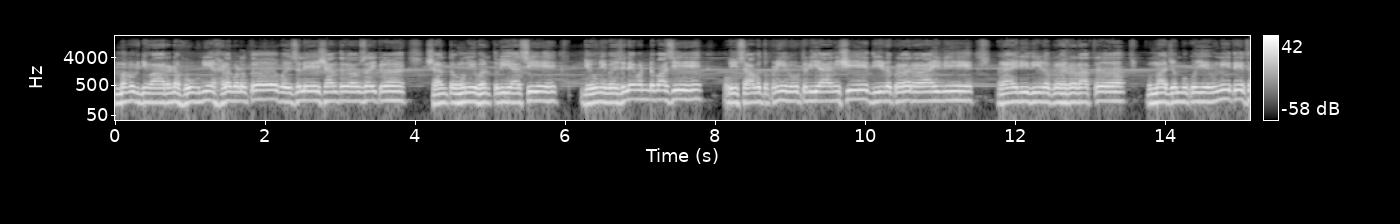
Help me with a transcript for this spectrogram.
मग निवारण होऊन हडबडत बैसले शांत व्यावसायिक शांत होऊन भरतरी आसी घेऊन बैसले मंडपासी तरी सावधपणी लोटली निशी दीड प्रहर राहिली राहिली दीड प्रहर रात्र. पुन्हा जम्बुको येऊन तेथ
